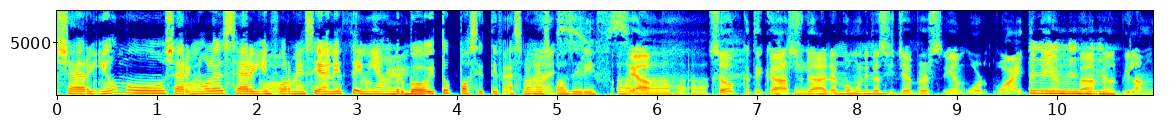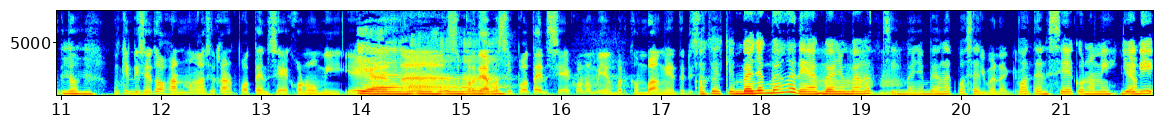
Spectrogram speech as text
sharing ilmu, sharing Wow. knowledge, sharing Wow. informasi anything yang Oke. berbau itu positif as long Nice. as positive. Uh, Siap. uh, uh. So ketika Oke, sudah ada mm, komunitas mm. hijabers yang worldwide tadi Mm, yang Mbak mm, Amel mm. bilang gitu, Mhm. mungkin di situ akan menghasilkan potensi ekonomi, ya Iya, kan? Nah, uh, uh, seperti uh, apa uh. sih potensi ekonomi yang berkembangnya tadi situ? Oke oke banyak banget ya banyak Hmm, banget hmm, sih hmm. banyak banget posen- Gimana, gimana? potensi ekonomi. Ya. Jadi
